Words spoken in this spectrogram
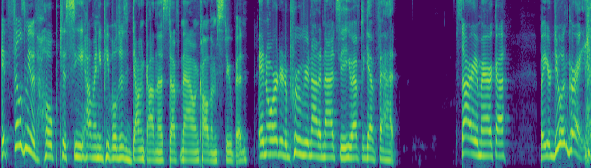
It fills me with hope to see how many people just dunk on this stuff now and call them stupid. In order to prove you're not a Nazi, you have to get fat. Sorry, America, but you're doing great.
